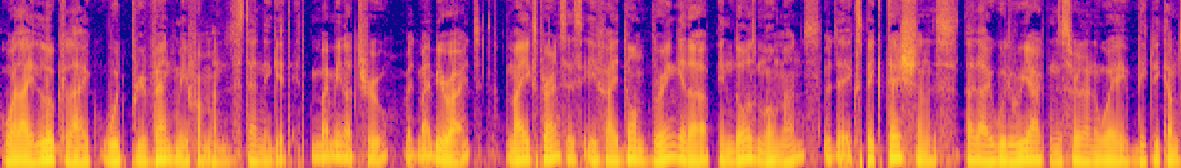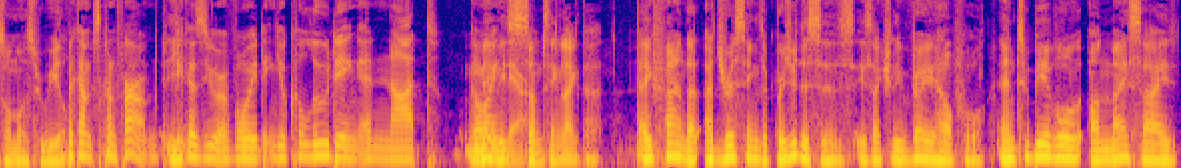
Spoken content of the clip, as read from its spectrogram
what i look like would prevent me from understanding it. It might be not true it might be right. My experience is if I don't bring it up in those moments, the expectations that I would react in a certain way becomes almost real. Becomes confirmed because you're avoiding, you're colluding and not going maybe there. something like that. I find that addressing the prejudices is actually very helpful. And to be able, on my side,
